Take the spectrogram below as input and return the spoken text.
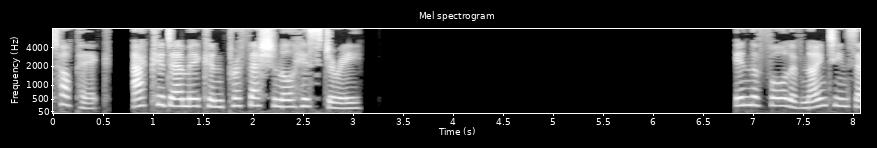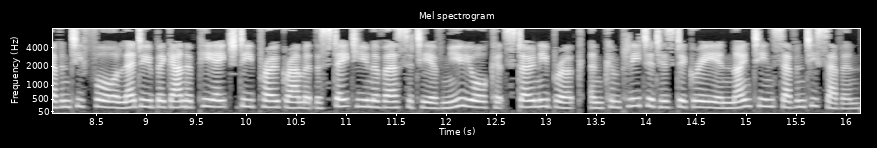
Topic: Academic and professional history In the fall of 1974 Ledoux began a PhD program at the State University of New York at Stony Brook, and completed his degree in 1977.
